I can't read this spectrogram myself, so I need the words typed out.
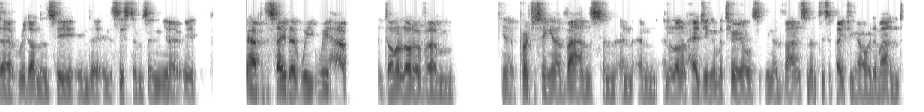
uh, redundancy in the in the systems. And you know, it, we're happy to say that we we have done a lot of um, you know purchasing in advance and, and and and a lot of hedging of materials in advance and anticipating our demand,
